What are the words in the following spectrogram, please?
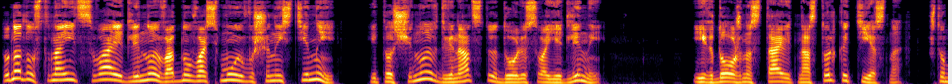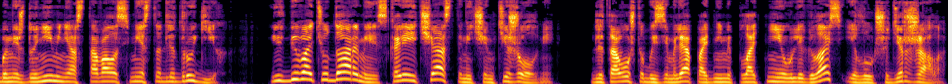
то надо установить сваи длиной в одну восьмую вышины стены и толщиной в двенадцатую долю своей длины. Их должно ставить настолько тесно, чтобы между ними не оставалось места для других, и вбивать ударами, скорее частыми, чем тяжелыми, для того, чтобы земля под ними плотнее улеглась и лучше держала.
